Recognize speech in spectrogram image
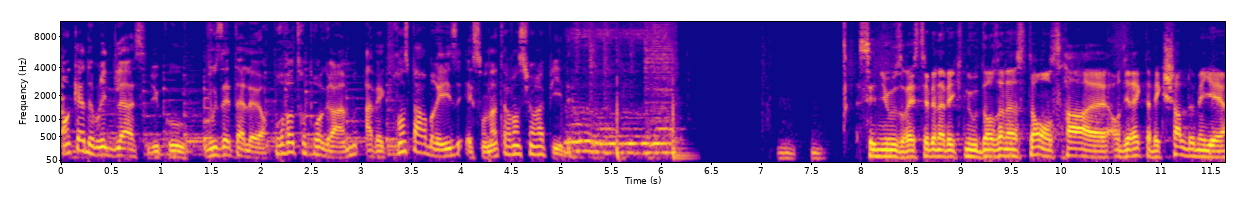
En cas de bris de glace, du coup, vous êtes à l'heure pour votre programme avec France par brise et son intervention rapide. C'est News, restez bien avec nous. Dans un instant, on sera euh, en direct avec Charles de Meyer,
